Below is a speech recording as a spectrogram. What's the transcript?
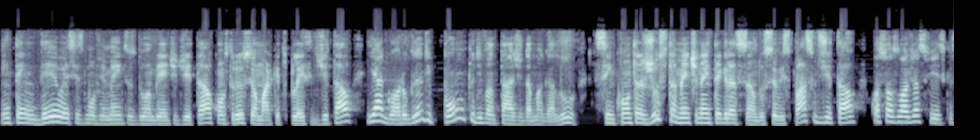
entendeu esses movimentos do ambiente digital, construiu seu marketplace digital e agora o grande ponto de vantagem da Magalu se encontra justamente na integração do seu espaço digital com as suas lojas físicas.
